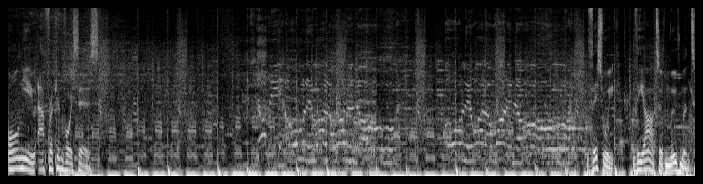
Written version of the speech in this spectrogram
All new African Voices. This week, the art of movement.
